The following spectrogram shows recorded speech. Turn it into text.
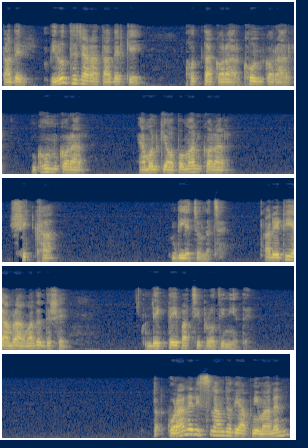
তাদের বিরুদ্ধে যারা তাদেরকে হত্যা করার, খুন করার ঘুম করার, এমনকি অপমান করার শিক্ষা দিয়ে চলেছে। আর এটি আমরা আমাদের দেশে দেখতেই পাচ্ছি প্রতিনিয়তে। কোরআনের ইসলাম যদি আপনি মানেন,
